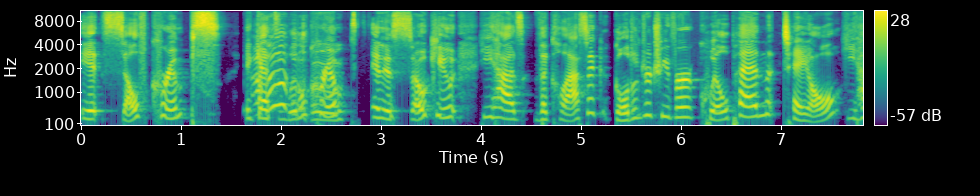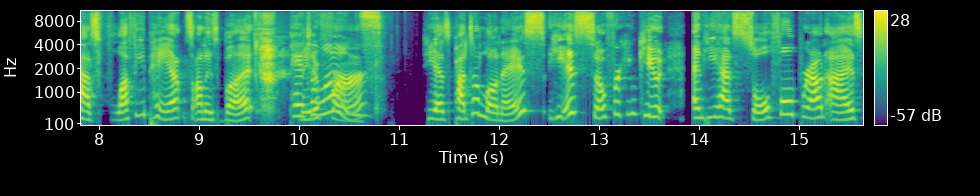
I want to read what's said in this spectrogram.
it self crimps. It gets little Oh. crimps. It is so cute. He has the classic golden retriever quill pen tail. He has fluffy pants on his butt. made of fur. Pantalones. He has pantalones. He is so freaking cute. And he has soulful brown eyes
